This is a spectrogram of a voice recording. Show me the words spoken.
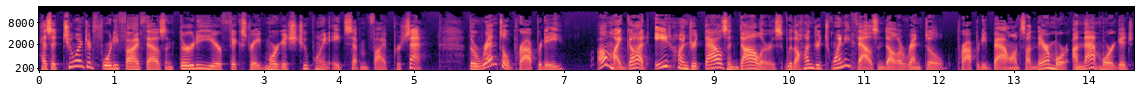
has a 245,000 30 year fixed rate mortgage 2.875%. The rental property, oh my god, $800,000 with a $120,000 rental property balance on their mor- on that mortgage,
